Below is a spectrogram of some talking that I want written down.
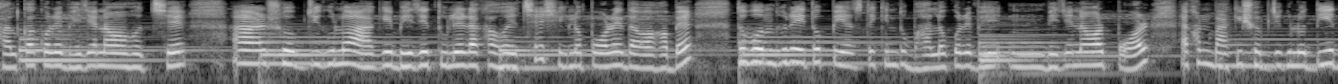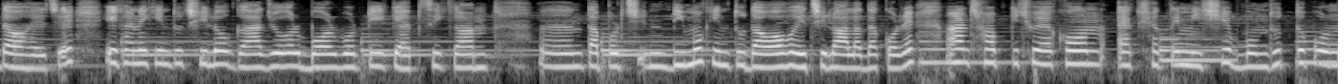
হালকা করে ভেজে নেওয়া হচ্ছে। আর সবজিগুলো আগে ভেজে তুলে রাখা হয়েছে, সেগুলো পরে দেওয়া হবে। তো বন্ধুরা, এই তো পেঁয়াজটা কিন্তু ভালো করে ভেজে নেওয়ার পর এখন বাকি সবজিগুলো দিয়ে দেওয়া হয়েছে। এখানে কিন্তু ছিল গাজর, বরবটি, ক্যাপসিকাম তারপর ডিমও কিন্তু দেওয়া হয়েছিল আলাদা করে। আর সব কিছু এখন একসাথে মিশিয়ে বন্ধুত্বপূর্ণ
